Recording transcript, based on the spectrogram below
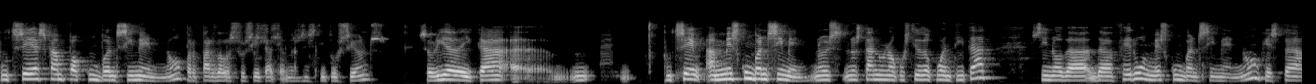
potser es fa amb poc convenciment no? per part de la societat i les institucions. S'hauria de dedicar eh, potser amb més convenciment. No és, no és tant una qüestió de quantitat, sinó de, de fer-ho amb més convenciment. No? Aquesta,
